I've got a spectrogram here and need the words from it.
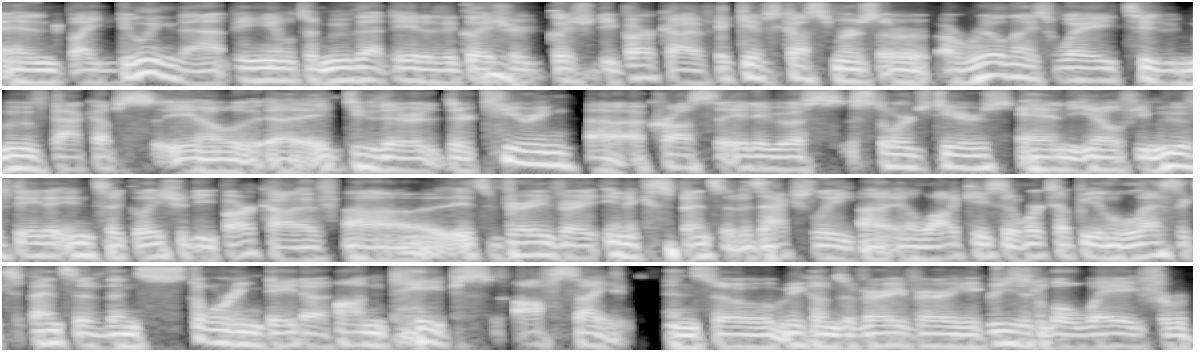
And by doing that, being able to move that data to Glacier Glacier Deep Archive, it gives customers a, a real nice way to move backups. You know, uh, do their their tiering uh, across the AWS storage tiers, and you know, if you move data into Glacier Deep Archive, uh, it's very very inexpensive. It's actually uh, in a lot of cases it works out being less expensive than storing data on tapes offsite, and so it becomes a very very reasonable way for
